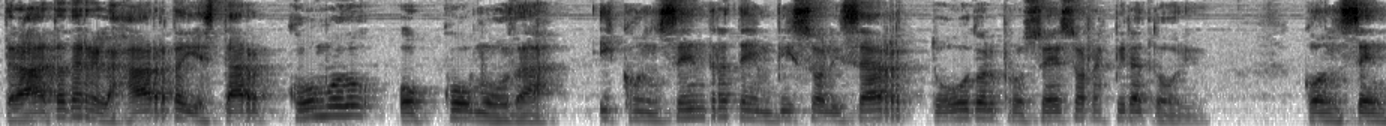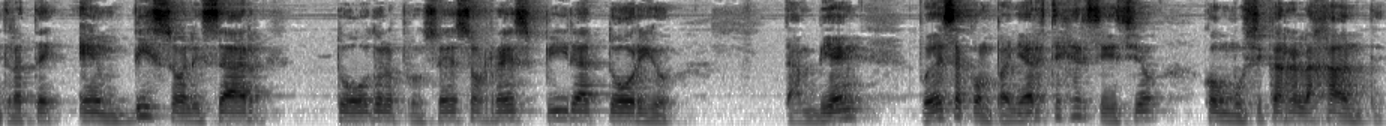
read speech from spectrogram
Trata de relajarte y estar cómodo o cómoda y concéntrate en visualizar todo el proceso respiratorio. concéntrate en visualizar todo el proceso respiratorio. También puedes acompañar este ejercicio con música relajante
